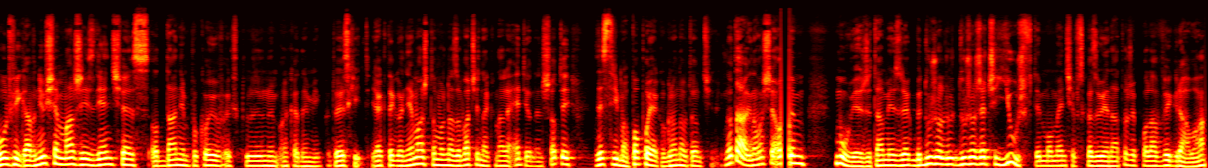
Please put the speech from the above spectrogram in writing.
Ulfik, a w newsie masz jej zdjęcie z oddaniem pokoju w ekskluzywnym akademiku. To jest hit. Jak tego nie masz, to można zobaczyć na kanale Etion Shoty ze streama Popo, jak oglądał ten odcinek. No tak, no właśnie o tym mówię, że tam jest jakby dużo, dużo rzeczy już w tym momencie wskazuje na to, że Pola wygrała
